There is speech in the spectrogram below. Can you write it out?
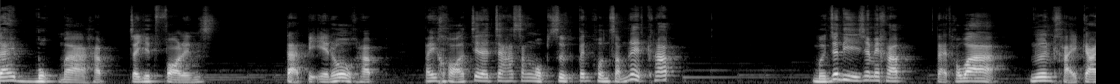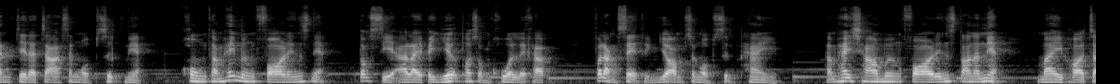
ได้บุกมาครับ จะยึดฟลอเรนซ์แต่ปิเอโรครับ ไปขอเจรจาสงบศึกเป็นผลสำเร็จครับ เหมือนจะดีใช่ไหมครับ แต่ทว่า เงื่อนไขการเจรจาสงบศึกเนี่ยคงทำให้เมืองฟลอเรนซ์เนี่ยต้องเสียอะไรไปเยอะพอสมควรเลยครับ ฝรั่งเศสถึงยอมสงบศึกให้ทำให้ชาวเมืองฟลอเรนซ์ตอนนั้นเนี่ยไม่พอใจ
